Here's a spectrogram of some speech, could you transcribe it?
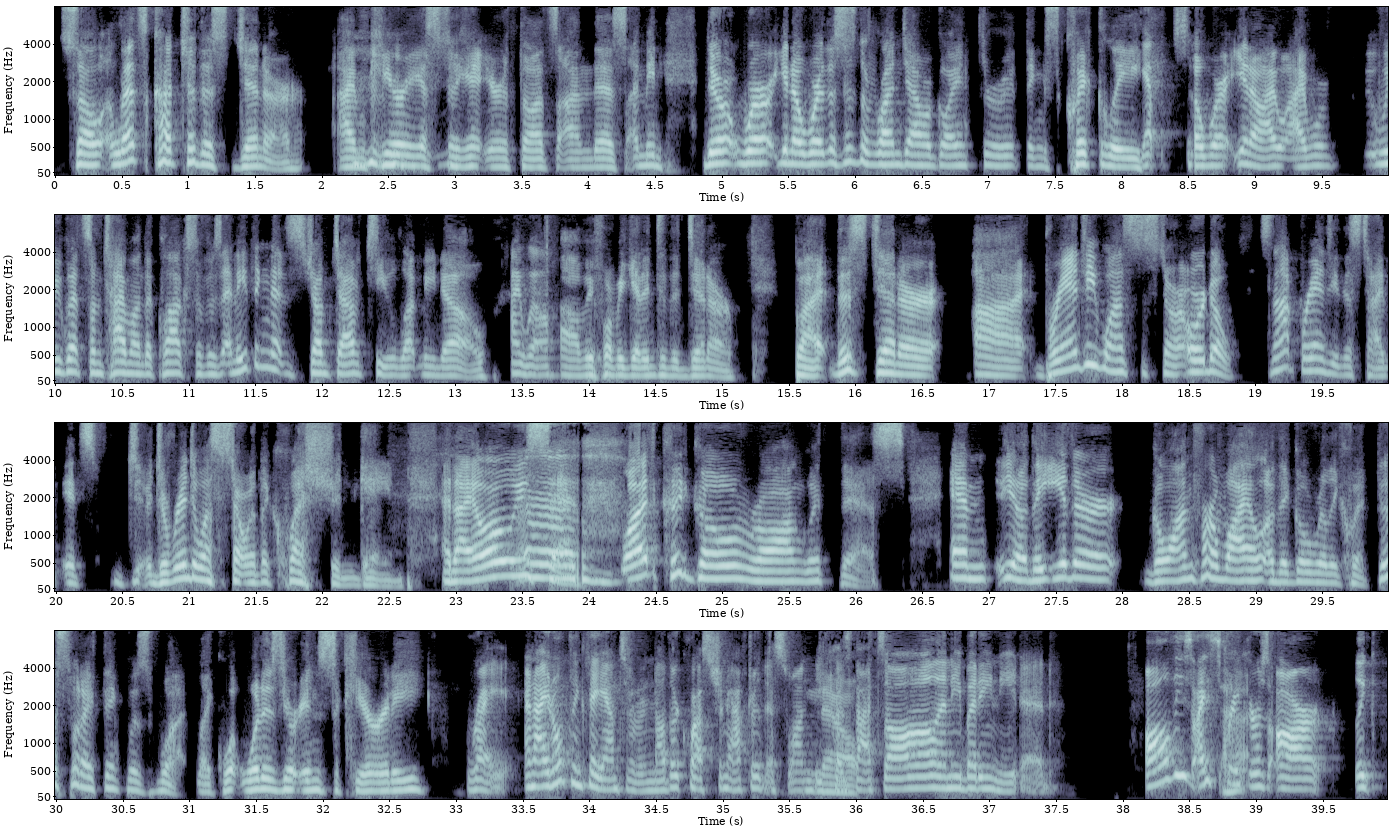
So let's cut to this dinner. I'm curious to get your thoughts on this. I mean, there were, you know, where this is the rundown, we're going through things quickly. Yep. So we're, you know, I, I were, we've got some time on the clock. So if there's anything that's jumped out to you, let me know I will. uh, before we get into the dinner. But this dinner, uh, Brandi wants to start, or no, it's not Brandi this time. It's D- Dorinda wants to start with a question game. And I always said, what could go wrong with this? And you know, they either go on for a while or they go really quick. This one I think was what? Like what what is your insecurity? Right. And I don't think they answered another question after this one because No. that's all anybody needed. All these icebreakers are like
